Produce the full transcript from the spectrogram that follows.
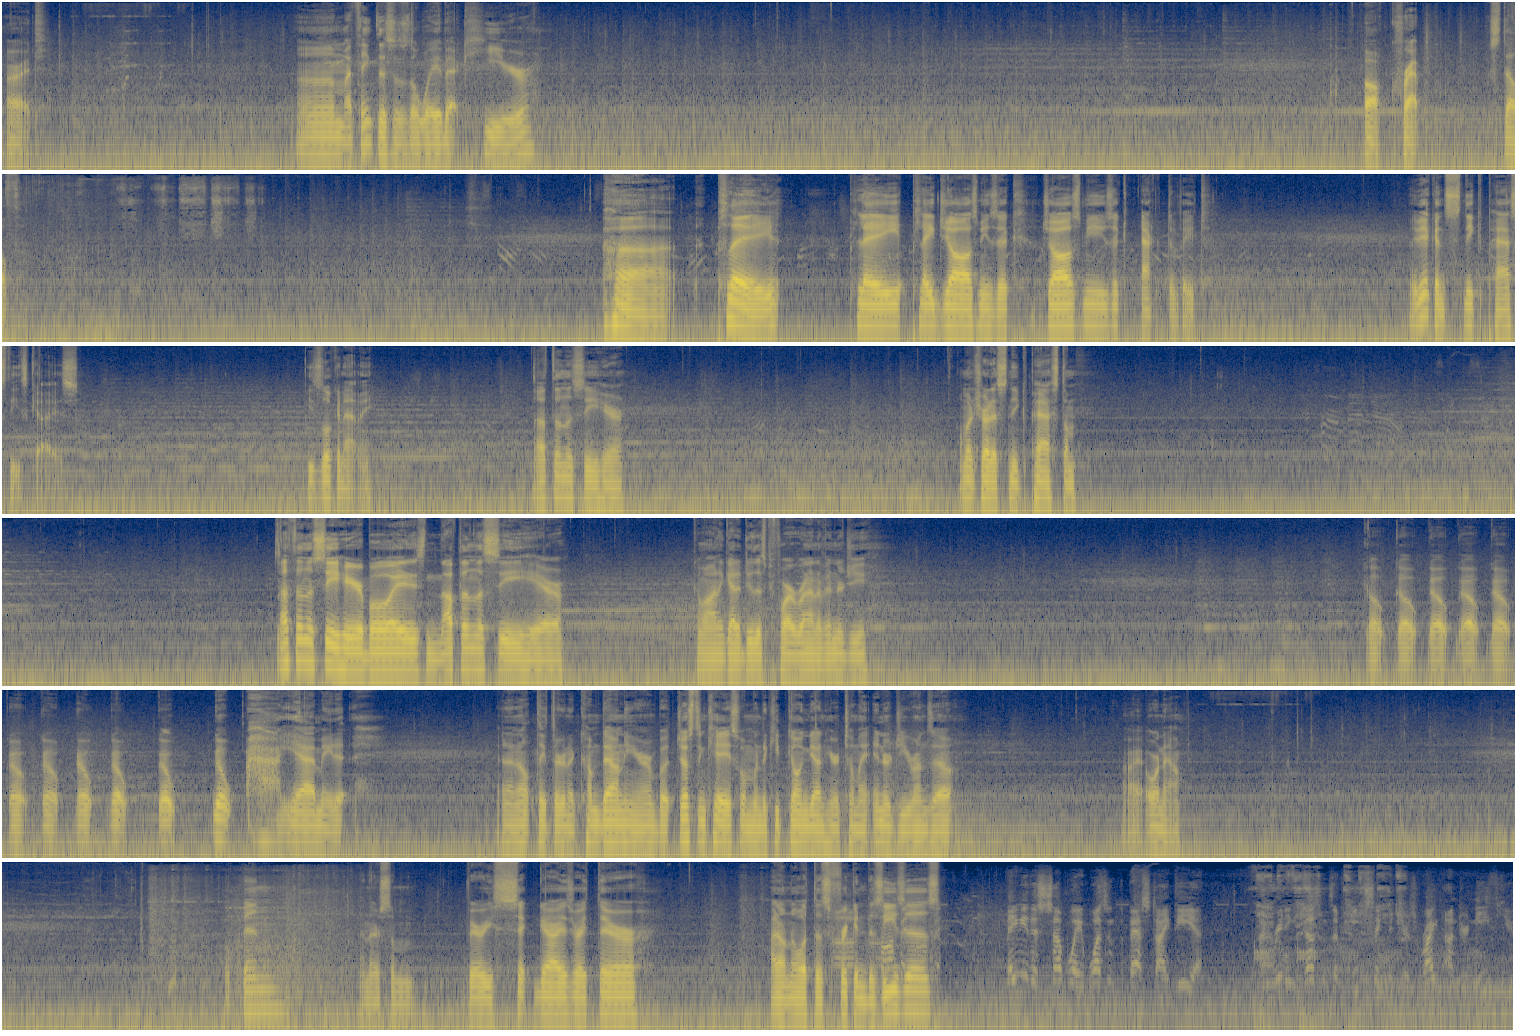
All right. Um, I think this is the way back here. Oh, crap. Stealth. Play. Play. Play Jaws music. Jaws music activate. Maybe I can sneak past these guys. He's looking at me. Nothing to see here. I'm gonna try to sneak past him. Nothing to see here, boys. Nothing to see here. Come on, I gotta do this before I run out of energy. Go, go, go, go, go, go, go, go, go, go, go. Ah, yeah, I made it. And I don't think they're to come down here, but just in case, well, I'm to keep going down here until my energy runs out. Alright, or now. Open. And there's some very sick guys right there. I don't know what this freaking disease is. Maybe the subway wasn't the best idea. I'm reading dozens of heat signatures right underneath you.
